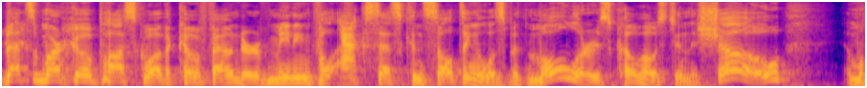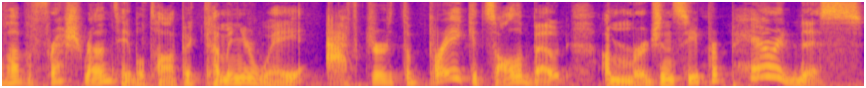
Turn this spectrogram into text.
That's Marco Pasqua, the co founder of Meaningful Access Consulting. Elizabeth Mohler is co hosting the show. And we'll have a fresh roundtable topic coming your way after the break. It's all about emergency preparedness.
